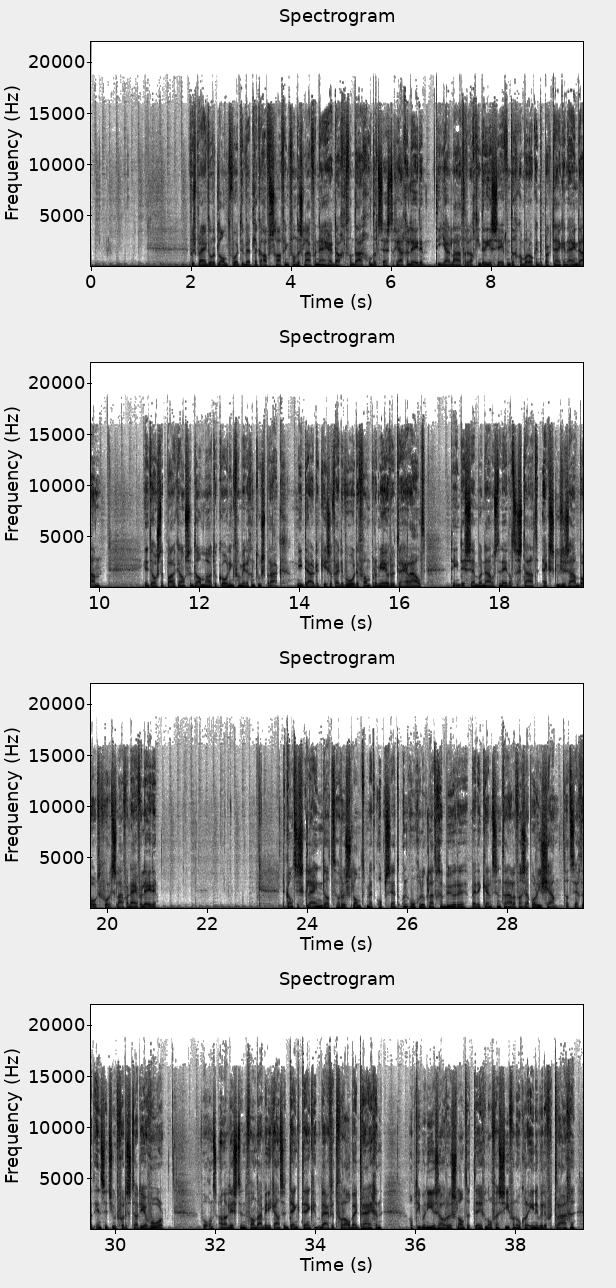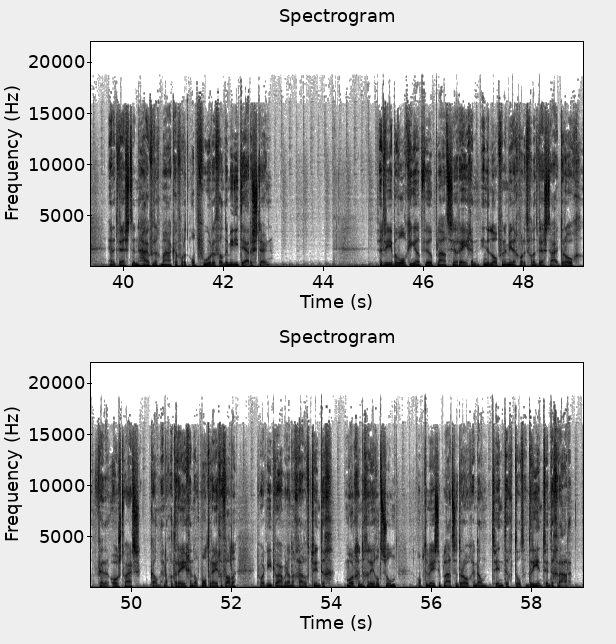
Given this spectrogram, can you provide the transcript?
Verspreid door het land wordt de wettelijke afschaffing van de slavernij herdacht... vandaag 160 jaar geleden. Tien jaar later, in 1873, kwam er ook in de praktijk een einde aan. In het Oosterpark in Amsterdam houdt de koning vanmiddag een toespraak. Niet duidelijk is of hij de woorden van premier Rutte herhaalt... die in december namens de Nederlandse staat excuses aanbood voor het slavernijverleden. De kans is klein dat Rusland met opzet een ongeluk laat gebeuren... bij de kerncentrale van Zaporizhia. Dat zegt het Institute for the Study of War. Volgens analisten van de Amerikaanse denktank blijft het vooral bij dreigen. Op die manier zou Rusland het tegenoffensief van Oekraïne willen vertragen... en het Westen huiverig maken voor het opvoeren van de militaire steun. Het weer bewolking en op veel plaatsen regen. In de loop van de middag wordt het van het westen uit droog. Verder oostwaarts kan er nog wat regen of motregen vallen. Het wordt niet warmer dan een graad of 20. Morgen geregeld zon, op de meeste plaatsen droog en dan 20 tot 23 graden.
